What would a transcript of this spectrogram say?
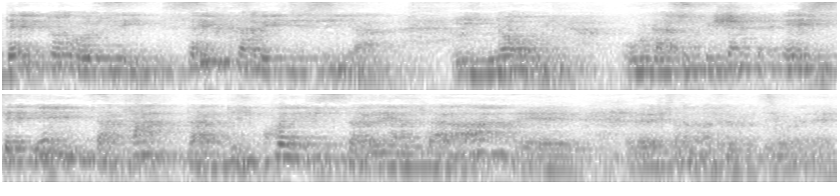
detto così, senza che ci sia in noi una sufficiente esperienza fatta di questa realtà, eh, resta un'affermazione,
